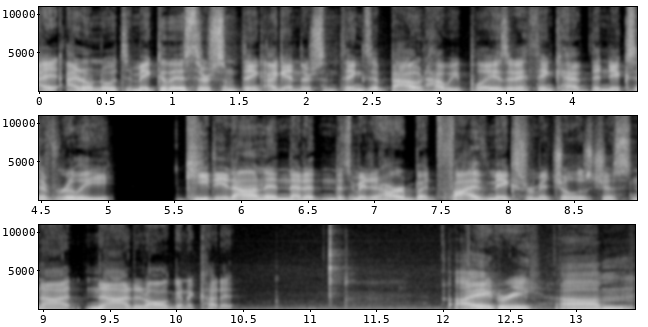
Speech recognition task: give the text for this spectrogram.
I- I, don't know what to make of this. There's some thing again, there's some things about how he plays that I think have the Knicks have really keyed in on and that it, that's made it hard. But five makes for Mitchell is just not not at all going to cut it. I agree. Um,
